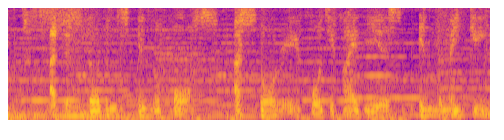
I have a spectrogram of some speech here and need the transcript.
A Disturbance in the Force. A story 45 years in the making.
